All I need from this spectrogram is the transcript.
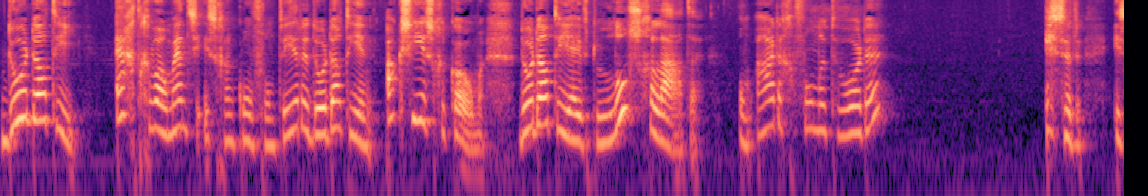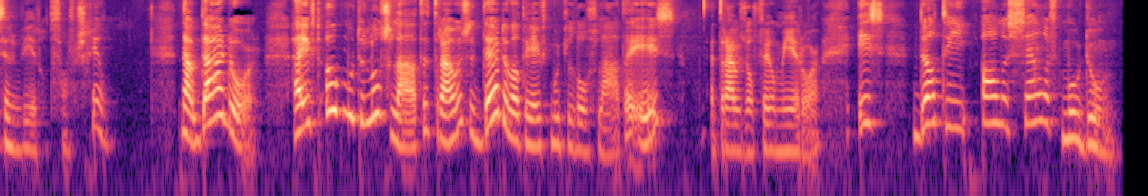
Doordat hij echt gewoon mensen is gaan confronteren, doordat hij in actie is gekomen, doordat hij heeft losgelaten om aardig gevonden te worden, is er, is er een wereld van verschil. Nou, daardoor. Hij heeft ook moeten loslaten, trouwens, het derde wat hij heeft moeten loslaten is, en trouwens nog veel meer hoor, is dat hij alles zelf moet doen.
